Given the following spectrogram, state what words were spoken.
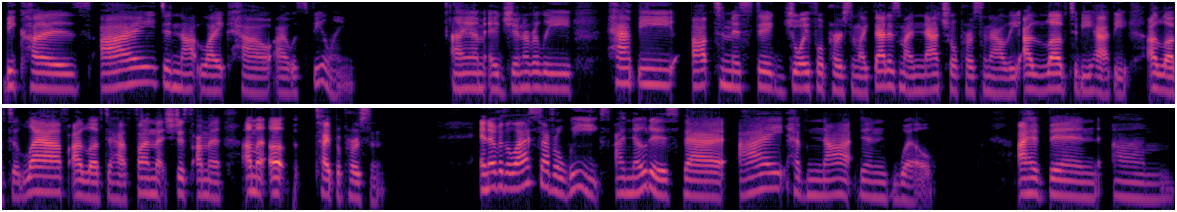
because I did not like how I was feeling. I am a generally happy, optimistic, joyful person. Like that is my natural personality. I love to be happy. I love to laugh. I love to have fun. That's just I'm a I'm an up type of person. And over the last several weeks, I noticed that I have not been well. I have been um,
